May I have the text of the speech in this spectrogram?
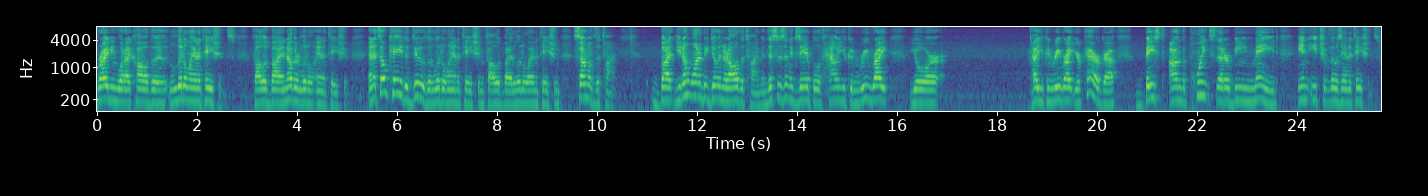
writing what I call the little annotations, followed by another little annotation. And it's okay to do the little annotation followed by a little annotation some of the time but you don't want to be doing it all the time. And this is an example of how you can rewrite your how you can rewrite your paragraph based on the points that are being made in each of those annotations.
